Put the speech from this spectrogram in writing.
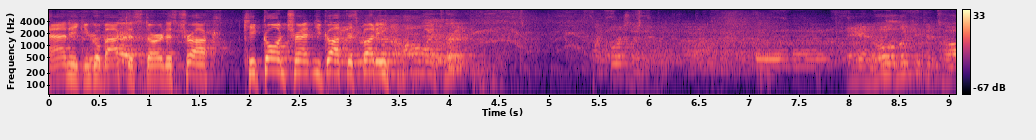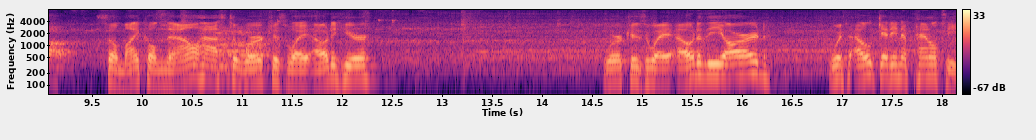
and he can go back to start his truck. Keep going, Trent. You got this, buddy. Of course I do. And oh, look at the top. So Michael now has to work his way out of here. Work his way out of the yard without getting a penalty.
